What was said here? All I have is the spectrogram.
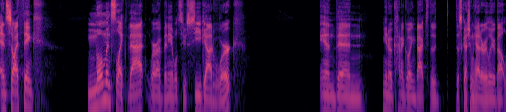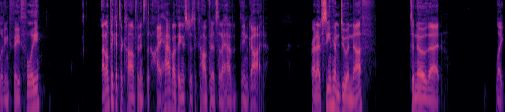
And so I think moments like that where I've been able to see God work and then, you know, kind of going back to the discussion we had earlier about living faithfully, I don't think it's a confidence that I have. I think it's just a confidence that I have in God. Right? I've seen him do enough to know that like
